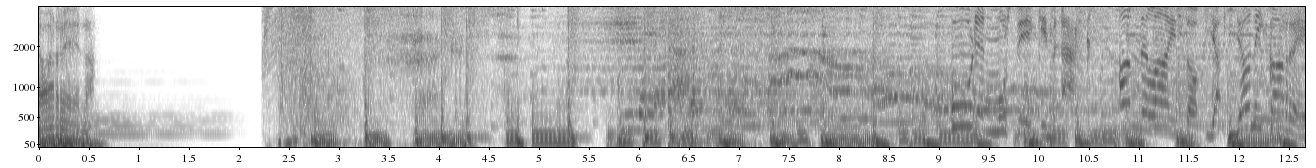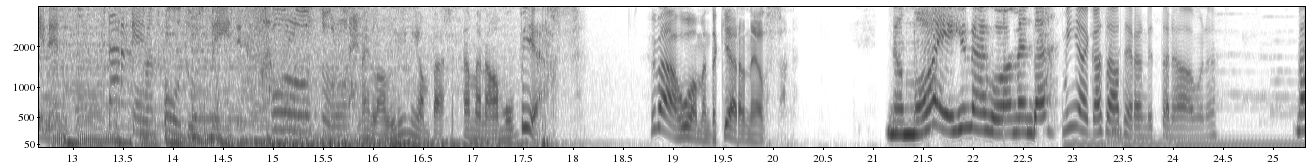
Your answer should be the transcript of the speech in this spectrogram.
Yle Areena. Uuden musiikin X. Anne Lainto ja Jani Kareinen. Tärkeimmät uutuusbiisit kuuluu sulle. Meillä on linjan päässä tämän aamun vieras. Hyvää huomenta, Kiara Nelson. No moi, hyvää huomenta. Mihin aikaan sä oot herännyt tänä aamuna? Mä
